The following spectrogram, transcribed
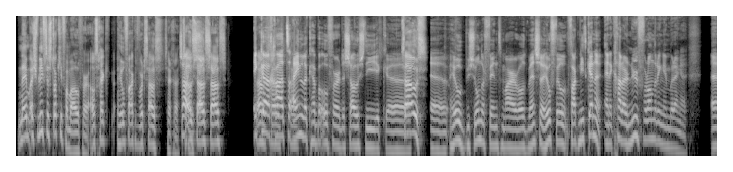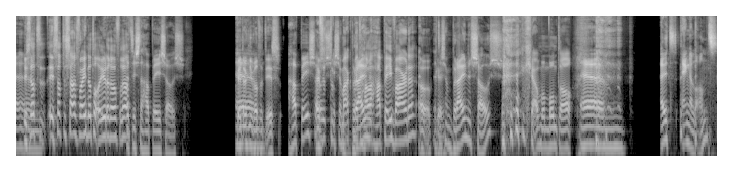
neem alsjeblieft een stokje van me over. Anders ga ik heel vaak het woord saus zeggen. Saus. Saus, saus, saus. Ik uh, saus, ga het saus. eindelijk hebben over de saus die ik uh, saus. uh, heel bijzonder vind, maar wat mensen heel veel vaak niet kennen. En ik ga daar nu verandering in brengen. Is, dat, Ehm, is dat de saus waar je het al eerder over had? Het is de HP-saus. Ik weet ook niet wat het is. HP-saus is een bruine... HP-waarde? Oh, oké. Het is een bruine saus. ik hou mijn mond al. Ehm, uit Engeland.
